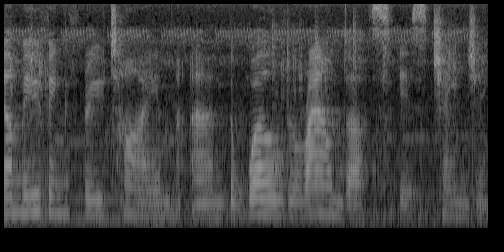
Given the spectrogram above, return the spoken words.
are moving through time and the world around us is changing.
